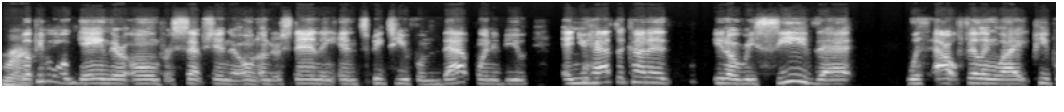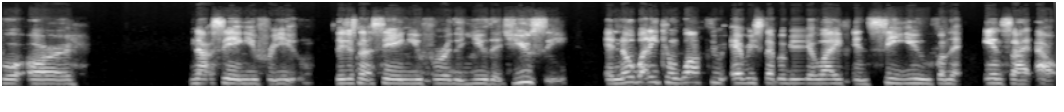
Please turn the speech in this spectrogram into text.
Right. But people will gain their own perception, their own understanding, and speak to you from that point of view. And you have to kind of, you know, receive that without feeling like people are not seeing you for you. They're just not seeing you for the you that you see. And nobody can walk through every step of your life and see you from the inside out.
